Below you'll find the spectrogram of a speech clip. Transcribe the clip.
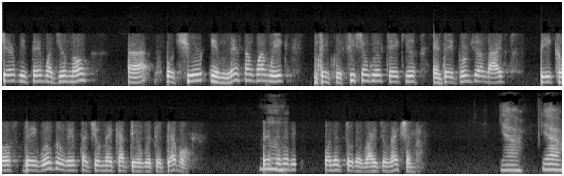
share with them what you know, uh, for sure, in less than one week, the Inquisition will take you and they burn your life because they will believe that you make a deal with the devil. definitely going to the right direction. Yeah, yeah.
